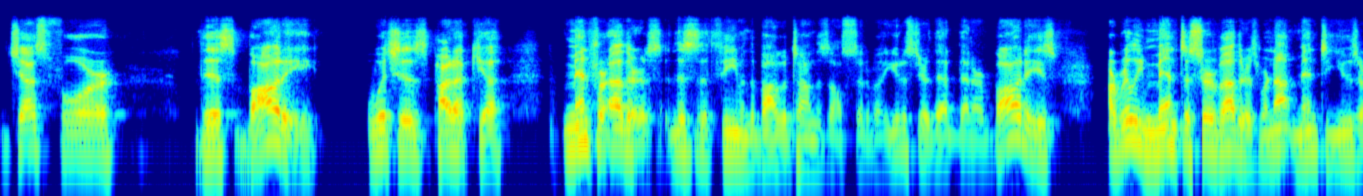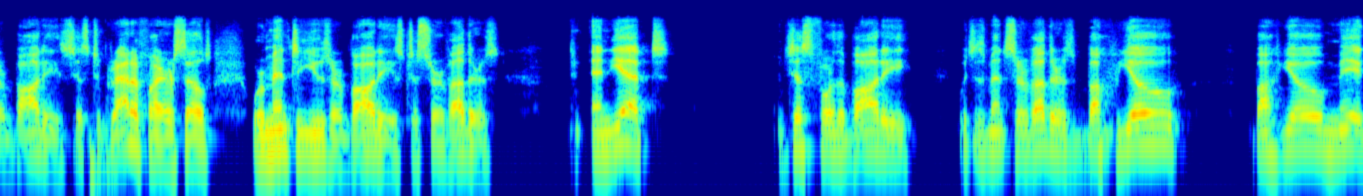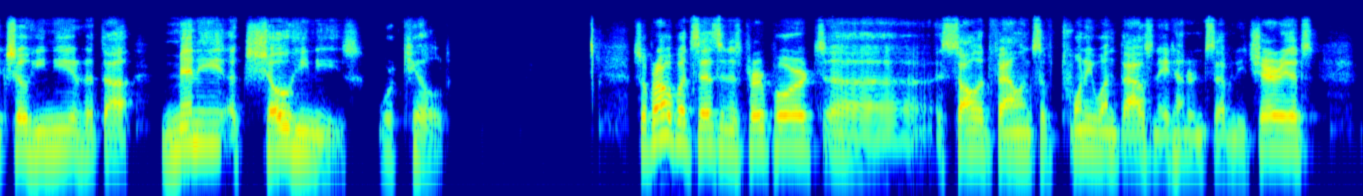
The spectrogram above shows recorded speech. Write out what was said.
just for this body, which is parakya, meant for others. This is a theme in the Bhagavatam that's also said about Yudhisthira, that, that our bodies are really meant to serve others. We're not meant to use our bodies just to gratify ourselves. We're meant to use our bodies to serve others. And yet, just for the body, which is meant to serve others, bahyo, bahyo me akshohinir hata, many akshohinis were killed. So Prabhupada says in his purport, uh, a solid phalanx of 21,870 chariots,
